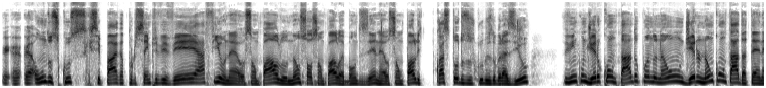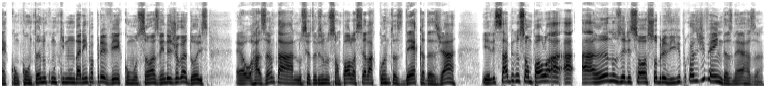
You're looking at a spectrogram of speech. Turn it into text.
É, é, é, um dos custos que se paga por sempre viver é a fio, né? O São Paulo, não só o São Paulo, é bom dizer, né? O São Paulo e quase todos os clubes do Brasil vivem com dinheiro contado, quando não dinheiro não contado até, né? Com, contando com que não dá nem para prever, como são as vendas de jogadores. É, o Razan tá no setorismo do São Paulo há sei lá quantas décadas já, e ele sabe que o São Paulo há, há, há anos ele só sobrevive por causa de vendas, né, Razan?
